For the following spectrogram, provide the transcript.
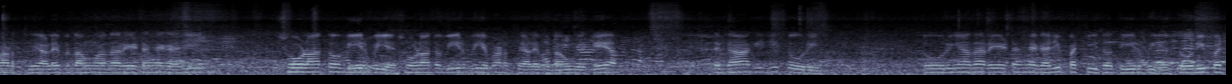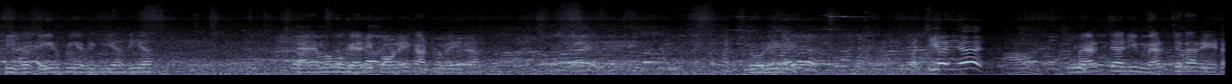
ਭੜਥੇ ਵਾਲੇ ਬਤਾਊਆਂ ਦਾ ਰੇਟ ਹੈਗਾ ਜੀ 16 ਤੋਂ 20 ਰੁਪਏ 16 ਤੋਂ 20 ਰੁਪਏ ਭੜਥੇ ਵਾਲੇ ਬਤਾਊ ਵਿਕੇ ਆ। ਤੇ ਗਾਂ ਕੀ ਜੀ, ਤੋਰੀ। ਤੋਰੀਆਂ ਦਾ ਰੇਟ ਹੈਗਾ ਜੀ 25 ਤੋਂ 30 ਰੁਪਏ। ਤੋਰੀ 25 ਤੋਂ 30 ਰੁਪਏ ਵਿਕੀ ਜਾਂਦੀ ਆ। ਟਾਈਮ ਹੋ ਗਿਆ ਜੀ ਪੌਣੇ 8 ਵਜੇ ਦਾ। ਤੋਰੀ 25 ਹੈ ਇਹ? ਮਿਰਚ ਆ ਜੀ ਮਿਰਚ ਦਾ ਰੇਟ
